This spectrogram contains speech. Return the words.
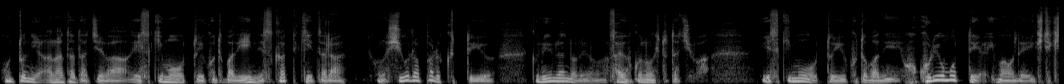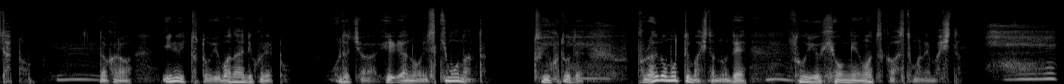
本当にあなたたちはエスキモーという言葉でいいんですかって聞いたらこのシオラパルクっていうグリーンランドの最北の人たちはエスキモーという言葉に誇りを持って今まで生きてきたと。うんだからイヌイットと呼ばないでくれと。俺たちはえあのエスキモーなんだ。ということでプライドを持ってましたのでうん。そういう表現を使わせてもらいました。へえ。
